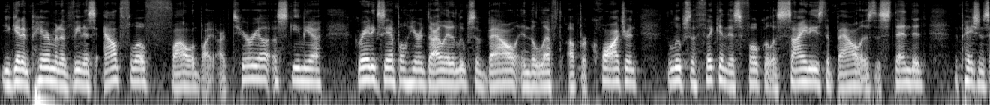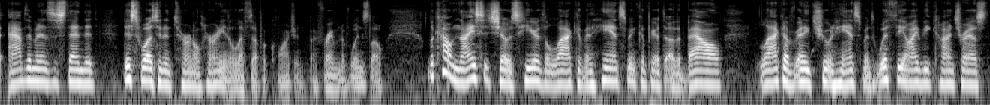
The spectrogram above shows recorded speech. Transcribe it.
You get impairment of venous outflow followed by arterial ischemia. Great example here, dilated loops of bowel in the left upper quadrant. The loops are thickened. There's focal ascites. The bowel is distended. The patient's abdomen is distended. This was an internal hernia in the left upper quadrant by foramen of Winslow. Look how nice it shows here the lack of enhancement compared to other bowel, lack of any true enhancement with the IV contrast.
